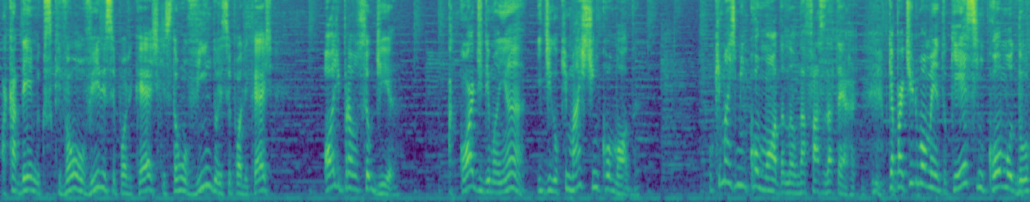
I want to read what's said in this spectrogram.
acadêmicos que vão ouvir esse podcast, que estão ouvindo esse podcast, olhe para o seu dia. Acorde de manhã e diga o que mais te incomoda. O que mais me incomoda na, na face da Terra? Porque a partir do momento que esse incômodo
